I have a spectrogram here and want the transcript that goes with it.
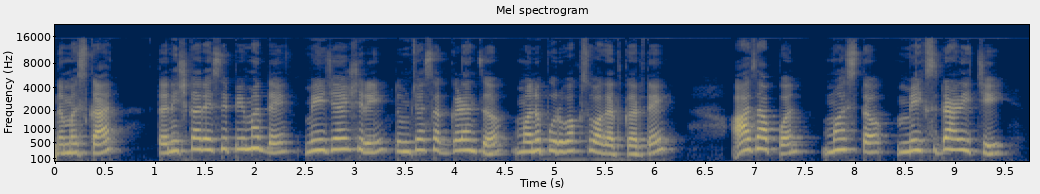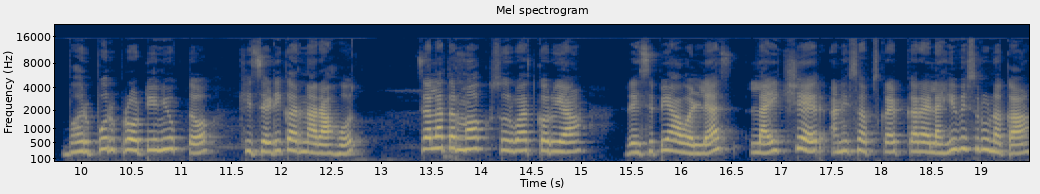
नमस्कार. तनिष्का रेसिपीमध्ये मी जयश्री तुमच्या सगळ्यांचं मनपूर्वक स्वागत करते. आज आपण मस्त मिक्स डाळीची भरपूर प्रोटीनयुक्त खिचडी करणार आहोत. चला तर मग सुरुवात करूया. रेसिपी आवडल्यास लाईक शेअर आणि सबस्क्राईब करायलाही विसरू नका.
